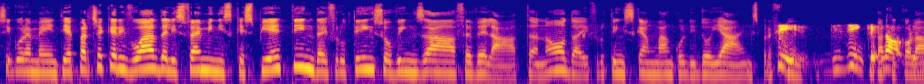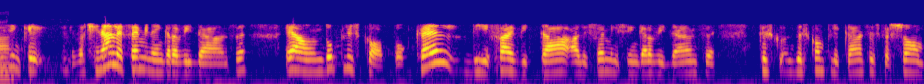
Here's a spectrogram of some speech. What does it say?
Sicuramente, e per ciò che riguarda gli femminis che spietting, dai fruttini o vinza fevelat, no? Dai fruttini che hanno manco di due anni, Sì, disin che, no, disin che vaccinare le femmine in gravidanza e ha un doppio scopo, che di far evitare alle femmine in gravidanza che le scomplicanze che sono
